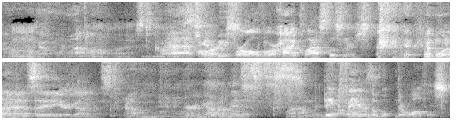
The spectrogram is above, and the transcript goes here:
Oh, California. Wow. Oh, nice. The car. That's gonna be for all of our high class listeners. What a- As a ergonomist. oh, Ergonomist. wow, I'm big fan of the, wa- their waffles.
